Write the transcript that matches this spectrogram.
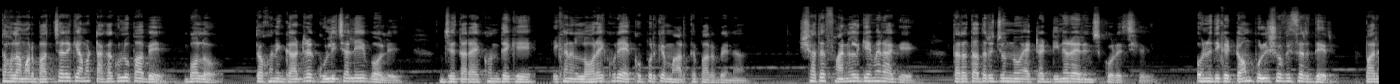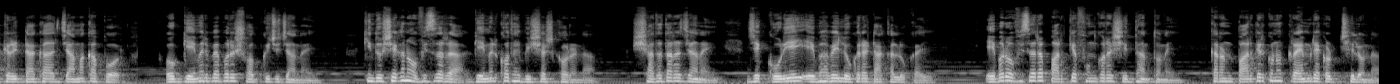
তাহলে আমার বাচ্চারা কি আমার টাকাগুলো পাবে? বলো। তখনই গার্ডরা গুলি চালিয়ে বলে যে তারা এখন থেকে এখানে লড়াই করে এক অপরকে মারতে পারবে না। সাথে ফাইনাল গেমের আগে তারা তাদের জন্য একটা ডিনার অ্যারেঞ্জ করেছে। অন্যদিকে টম পুলিশ অফিসারদের পার্কারের টাকা, জামা কাপড় ও গেমের ব্যাপারে সব কিছু জানায়। কিন্তু সেখানে অফিসাররা গেমের কথায় বিশ্বাস করে না। সাথে তারা জানায় যে কোরিয়ায় এভাবেই লোকেরা টাকা লুকায়। এবার অফিসাররা পার্কে ফোন করার সিদ্ধান্ত নেয়, কারণ পার্কের কোনো ক্রাইম রেকর্ড ছিল না।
